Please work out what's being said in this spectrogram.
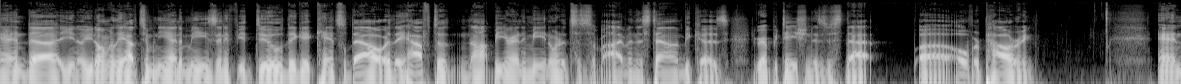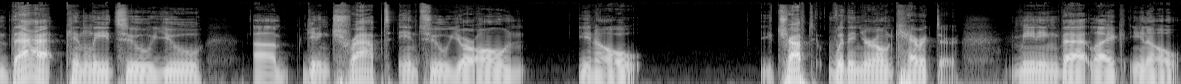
And uh, you know, you don't really have too many enemies, and if you do, they get canceled out, or they have to not be your enemy in order to survive in this town because your reputation is just that uh, overpowering. And that can lead to you um, getting trapped into your own, you know, trapped within your own character meaning that like you know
